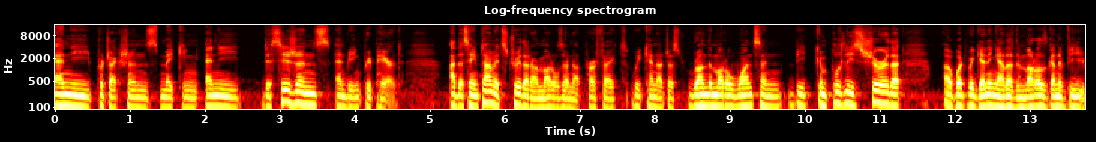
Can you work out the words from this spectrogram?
any projections, making any decisions, and being prepared. At the same time, it's true that our models are not perfect. We cannot just run the model once and be completely sure that uh, what we're getting out of the model is going to be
